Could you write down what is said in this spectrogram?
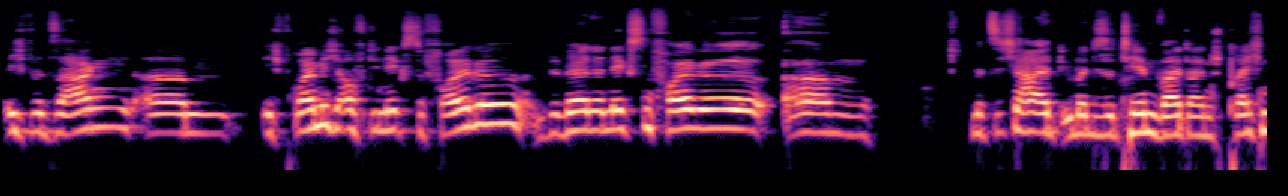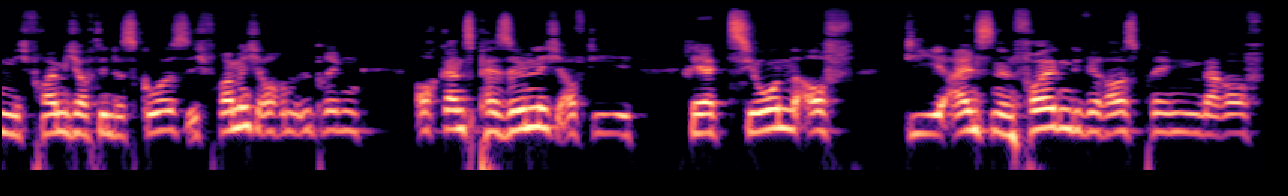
ich würde sagen, ähm, ich freue mich auf die nächste Folge. Wir werden in der nächsten Folge ähm, mit Sicherheit über diese Themen weiterhin sprechen. Ich freue mich auf den Diskurs. Ich freue mich auch im Übrigen auch ganz persönlich auf die Reaktionen auf die einzelnen Folgen, die wir rausbringen, darauf,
